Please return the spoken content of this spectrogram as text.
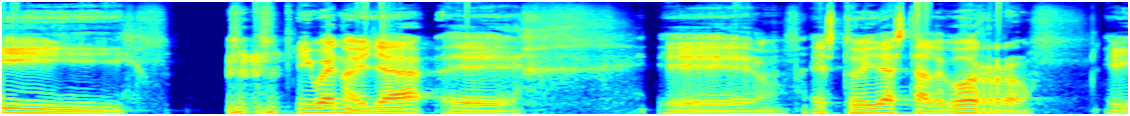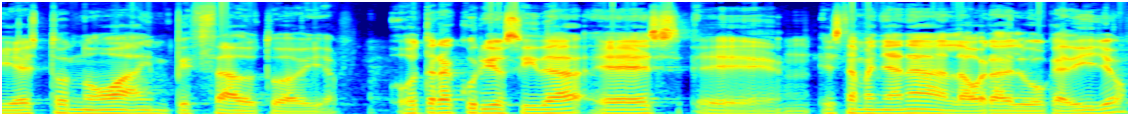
Y, bueno, ya eh, eh, estoy ya hasta el gorro y esto no ha empezado todavía. Otra curiosidad es eh, esta mañana a la hora del bocadillo.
